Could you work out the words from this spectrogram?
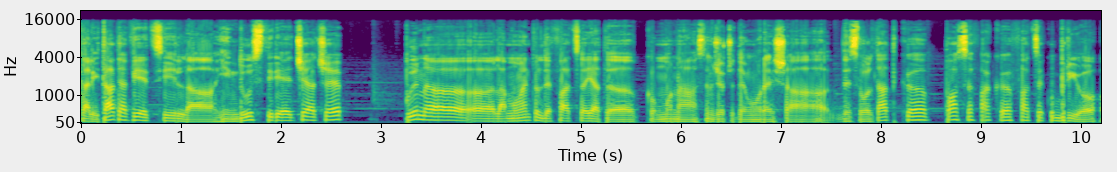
calitatea vieții, la industrie, ceea ce Până uh, la momentul de față, iată, Comuna St. George de Mureș a dezvoltat că poate să facă față cu brio,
